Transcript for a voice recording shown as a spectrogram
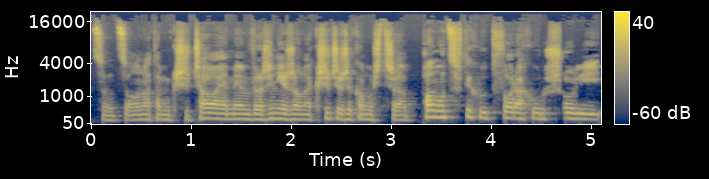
co, co ona tam krzyczała. Ja miałem wrażenie, że ona krzyczy, że komuś trzeba pomóc w tych utworach Urszuli.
